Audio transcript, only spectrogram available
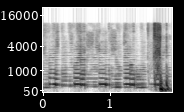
Thank you.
